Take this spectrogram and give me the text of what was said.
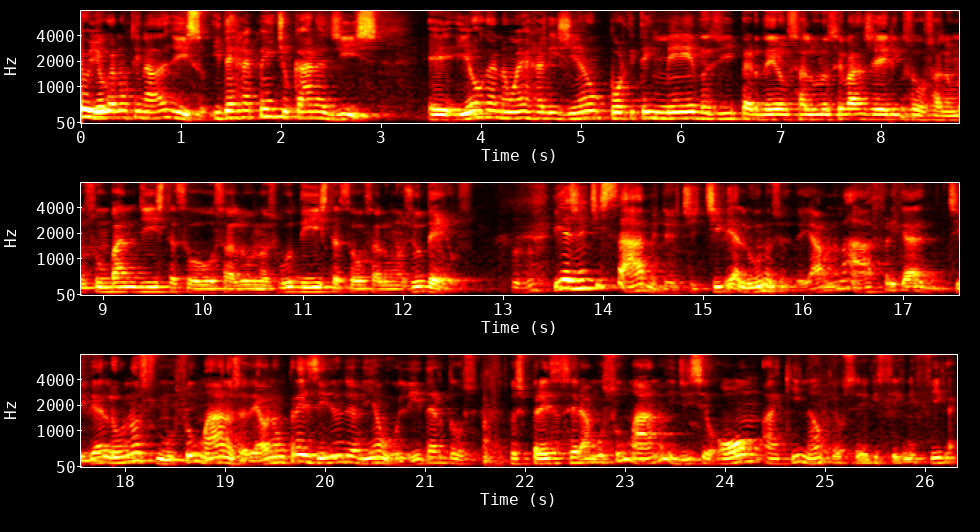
o yoga não tem nada disso. E de repente o cara diz, yoga não é religião porque tem medo de perder os alunos evangélicos, ou os alunos umbandistas, ou os alunos budistas, ou os alunos judeus. Uhum. E a gente sabe, tive alunos, eu dei aula na África, tive alunos muçulmanos, eu dei aula num presídio onde havia o líder dos, dos presos era muçulmano e disse, Om aqui não, que eu sei o que significa.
